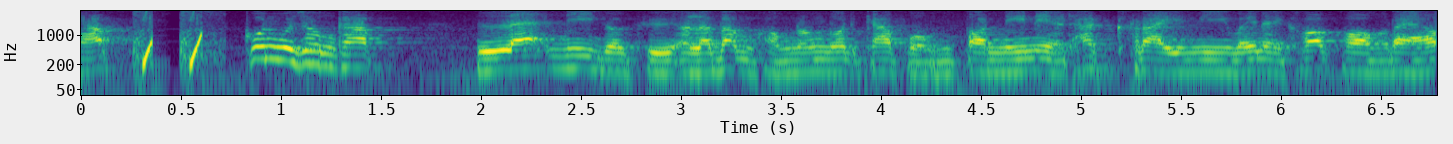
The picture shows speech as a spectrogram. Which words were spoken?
ครับ คุณผู้ชมครับ และนี่ก็คืออัลบั้มของน้องโนตครับผม ตอนนี้เนี่ยถ้าใครมีไว้ในครอบครองแล้ว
